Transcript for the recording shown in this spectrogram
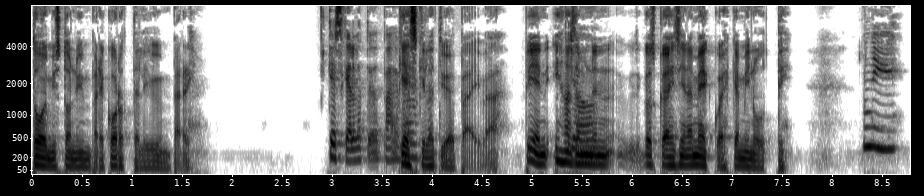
toimiston ympäri, kortteli ympäri. Keskellä työpäivää. Keskellä työpäivää. Pieni, ihan semmoinen, koska ei siinä mekko ehkä minuutti. Niin,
